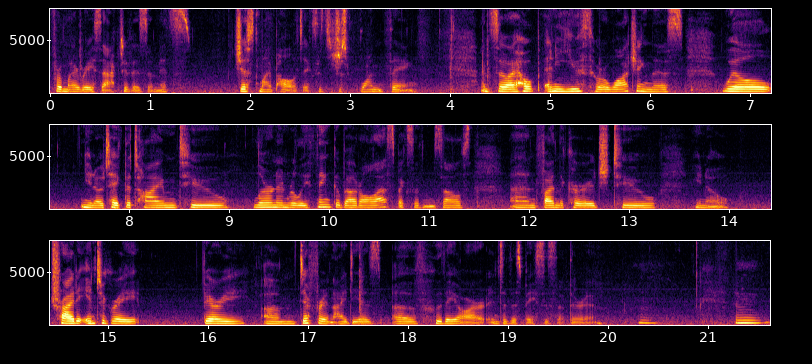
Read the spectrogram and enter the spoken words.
from my race activism. It's just my politics. It's just one thing. And so I hope any youth who are watching this will, you know, take the time to learn and really think about all aspects of themselves and find the courage to, you know, try to integrate very um, different ideas of who they are into the spaces that they're in. Hmm. And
